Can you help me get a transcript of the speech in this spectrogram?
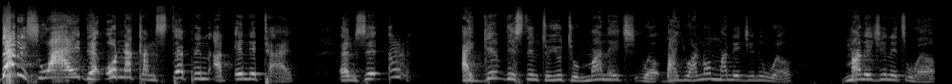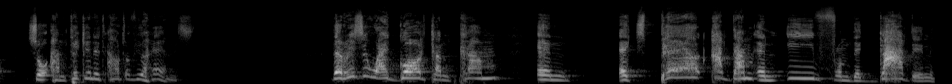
That is why the owner can step in at any time and say, mm, I gave this thing to you to manage well, but you are not managing it well, managing it well, so I'm taking it out of your hands. The reason why God can come and expel Adam and Eve from the garden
